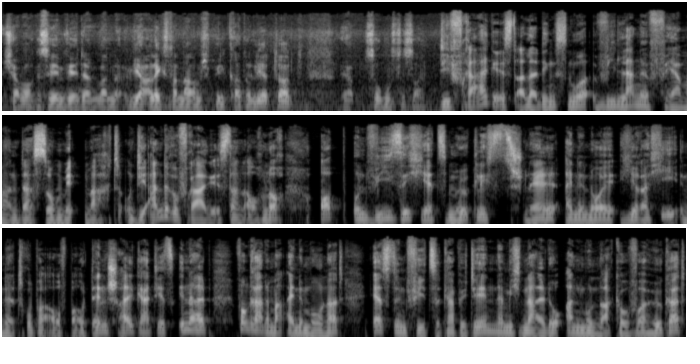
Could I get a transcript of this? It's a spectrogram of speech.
ich habe auch gesehen, wie, dann, wie Alex dann nach dem Spiel gratuliert hat. Ja, so muss es sein. Die Frage ist allerdings nur, wie lange Fährmann das so mitmacht. Und die andere Frage ist dann auch noch, ob und wie sich jetzt möglichst schnell eine neue Hierarchie in der Truppe aufbaut. Denn Schalke hat jetzt innerhalb von gerade mal einem Monat erst den Vizekapitän, nämlich Naldo, an Monaco verhökert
